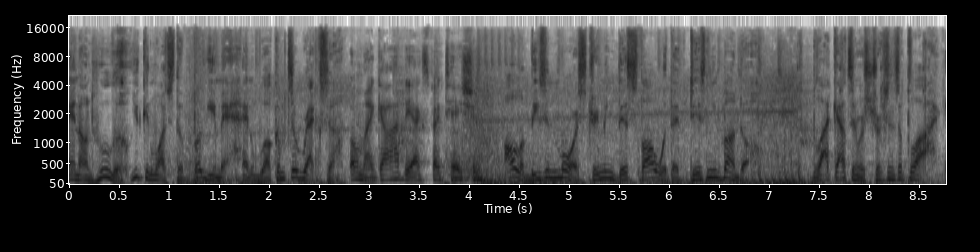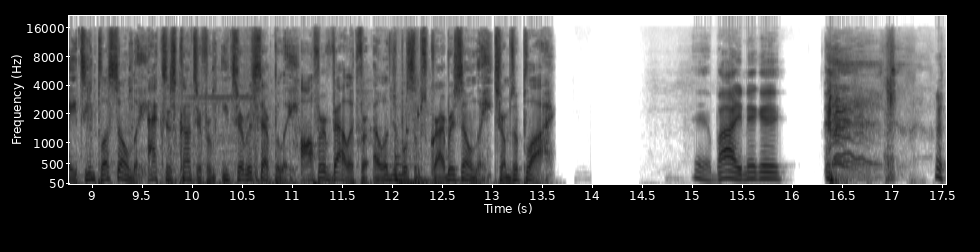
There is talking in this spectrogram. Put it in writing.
And on Hulu, you can watch The Boogeyman and Welcome to Wrexham. Oh my god, the expectation. All of these and more streaming this fall with the Disney Bundle. Blackouts and restrictions apply. 18 plus only. Access content from each service separately. Offer valid for eligible subscribers only. Terms apply. Yeah, bye, nigga.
